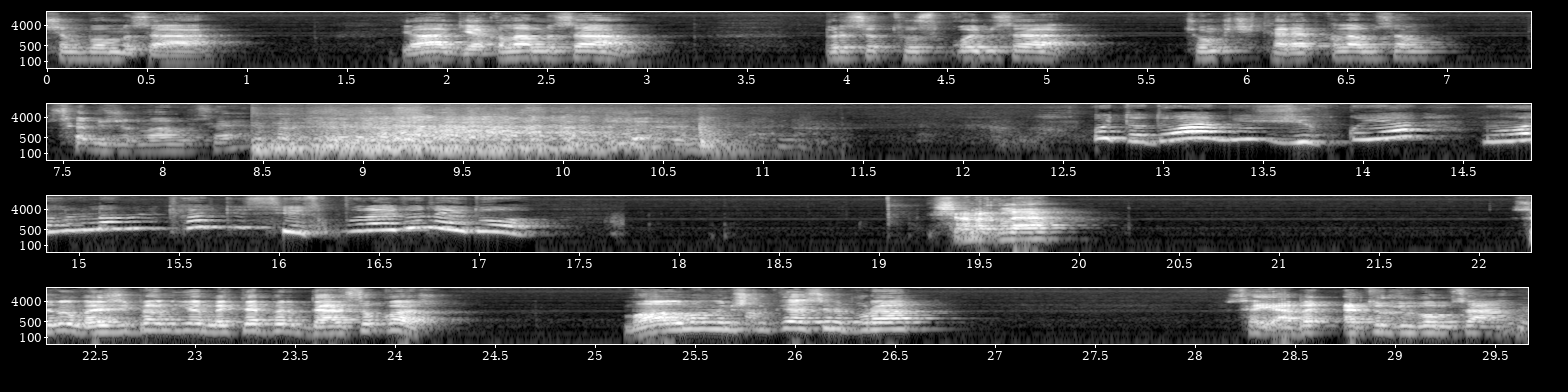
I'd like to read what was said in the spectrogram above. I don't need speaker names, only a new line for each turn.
ishing bo'lmasa yoki yiqilamsan birisi to'sib qo'ymasa cho'ng kichik taraf qilamsan sen o'zingni olursan
Oy dada bir jip koya. Muallimler beni herkes ses buraydı neydi o?
ishani qila sening vazifang degan maktab berib dars o'qish ma'lumot nima ish qilib kelsin seni burab sen yaba aturgul bo'lmasan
